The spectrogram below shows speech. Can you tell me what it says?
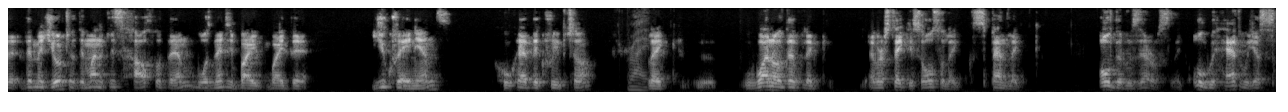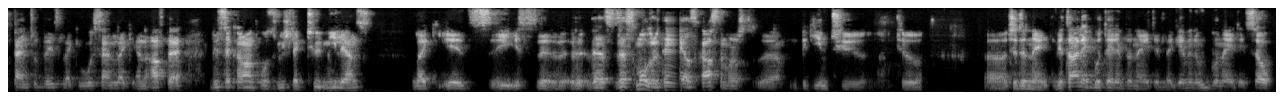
the, the majority of the money, at least half of them, was netted by, by the Ukrainians who had the crypto. Right. Like one of the like Everstake is also like spent like all the reserves, like all we had, we just spent to this. Like we sent like, and after this account was reached like two millions, like it's it's uh, the, the small retail customers uh, begin to to uh, to donate. Vitalik Buterin donated, like Gavin Wood donated. So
